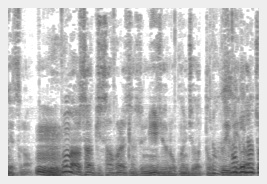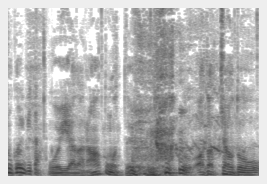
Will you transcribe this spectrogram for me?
月の。ほんならさっき桜井先生、26日が得意日だ下げの得意日だ。おい、嫌だなと思って、当たっちゃうと、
